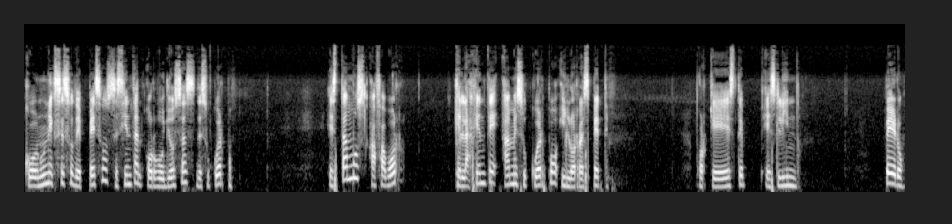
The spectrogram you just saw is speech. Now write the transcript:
con un exceso de peso se sientan orgullosas de su cuerpo. Estamos a favor que la gente ame su cuerpo y lo respete, porque este es lindo. Pero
